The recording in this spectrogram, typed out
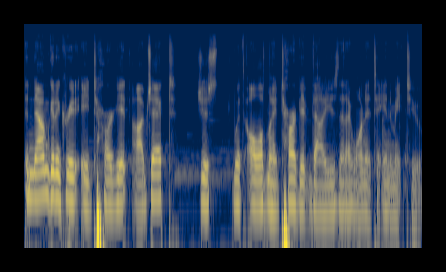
And now I'm going to create a target object just with all of my target values that I want it to animate to.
